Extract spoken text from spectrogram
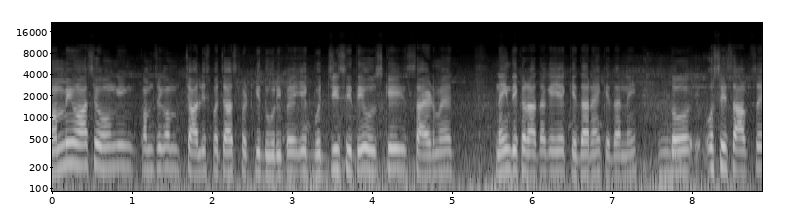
मम्मी वहाँ से होंगी कम से कम 40-50 फीट की दूरी पे। एक बुज्जी सी थी उसकी साइड में नहीं दिख रहा था कि ये किधर है किधर नहीं। हम्म। तो उस हिसाब से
